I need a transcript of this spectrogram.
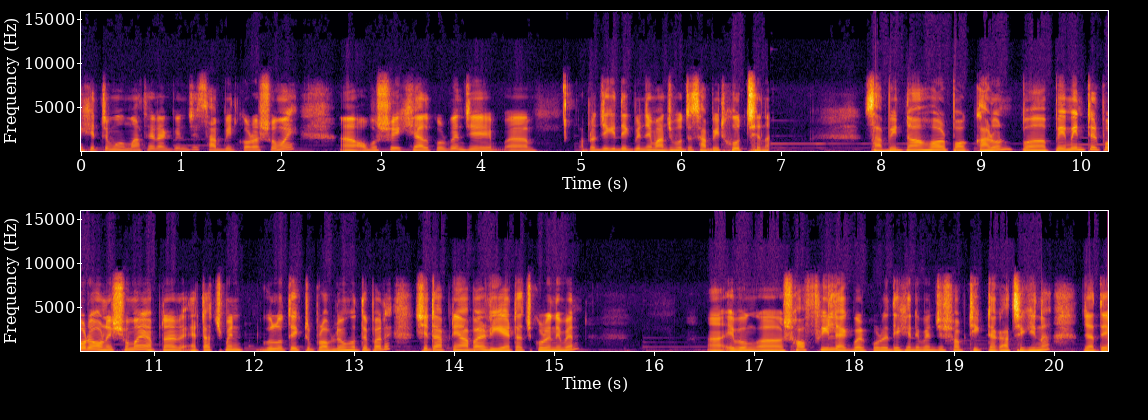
এক্ষেত্রে মাথায় রাখবেন যে সাবমিট করার সময় অবশ্যই খেয়াল করবেন যে আপনার যে দেখবেন যে মাঝে মধ্যে সাবমিট হচ্ছে না। সাবমিট না হওয়ার কারণ পেমেন্টের পরে অনেক সময় আপনার অ্যাটাচমেন্টগুলোতে একটু প্রবলেম হতে পারে, সেটা আপনি আবার রিঅ্যাটাচ করে নেবেন। এবং সব ফিল একবার করে দেখে নেবেন যে সব ঠিকঠাক আছে কি না যাতে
